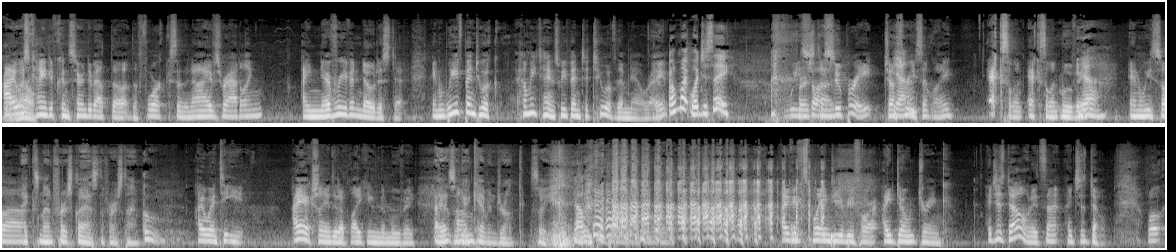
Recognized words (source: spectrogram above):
I was kind of concerned about the the forks and the knives rattling. I never even noticed it. And we've been to a how many times we've been to two of them now, right? oh my! What'd you say? We First saw time. Super 8 just Yeah. recently. Excellent, excellent movie. Yeah. And we saw X Men First Class the first time. Oh, I went to eat. I actually ended up liking the movie. I also Um, get Kevin drunk. So, yeah. no. I've explained to you before. I don't drink. I just don't. It's not. I just don't. Well,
